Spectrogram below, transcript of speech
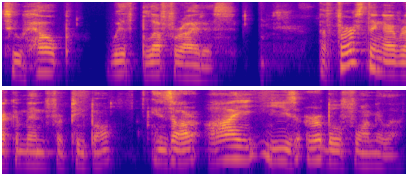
to help with blepharitis? The first thing I recommend for people is our eye-ease herbal formula.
